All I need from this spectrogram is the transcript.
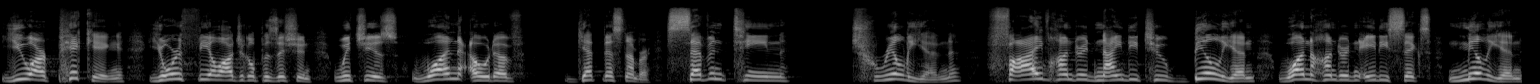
you are picking your theological position, which is one out of, get this number, 17 trillion. 592 billion 186 million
